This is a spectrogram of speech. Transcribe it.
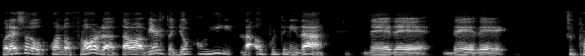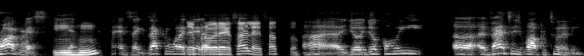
por eso, cuando Florida estaba abierto, yo cogí la oportunidad de, de, de, de to progress. Y Ujú. it's exactly what I De did. progresar, exacto. Ajá, yo, yo cogí uh, advantage of opportunity.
